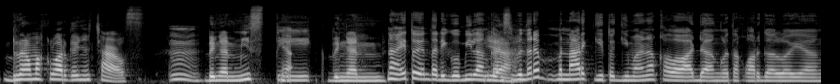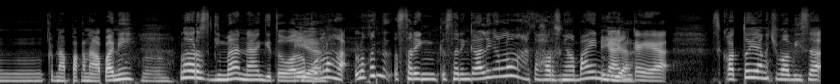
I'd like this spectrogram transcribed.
drama keluarganya Charles Hmm. dengan mistik, dengan Nah itu yang tadi gue bilang kan Iya. sebenarnya menarik gitu gimana kalau ada anggota keluarga lo yang kenapa-kenapa nih lo harus gimana gitu walaupun Iya. lo nggak lo kan sering sering kali kan lo harus ngapain kan Iya. kayak Scott tuh yang cuma bisa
